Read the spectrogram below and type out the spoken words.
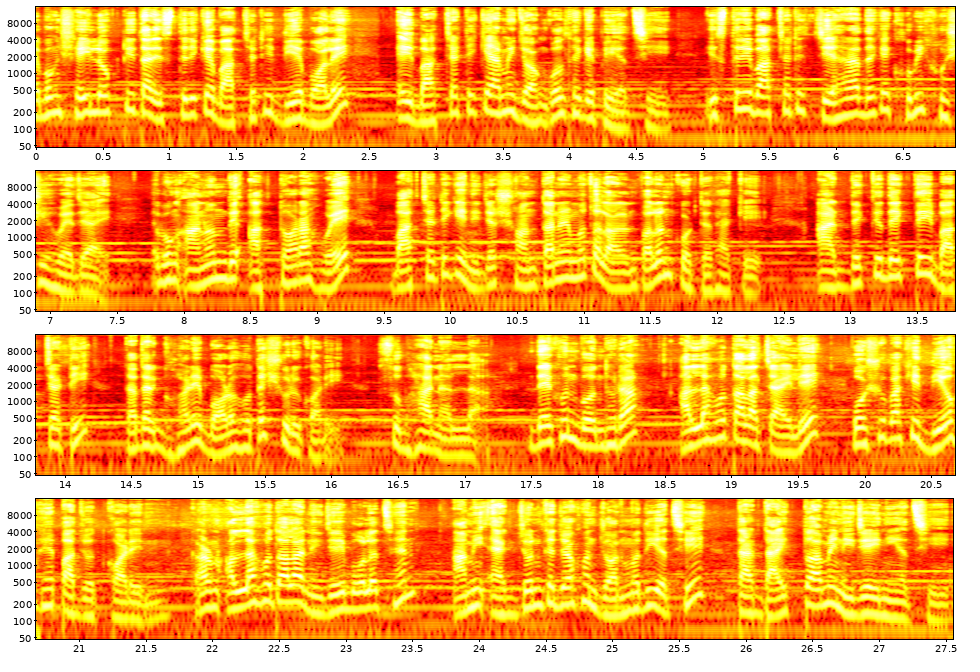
এবং সেই লোকটি তার স্ত্রীকে বাচ্চাটি দিয়ে বলে, এই বাচ্চাটিকে আমি জঙ্গল থেকে পেয়েছি। স্ত্রী বাচ্চাটির চেহারা দেখে খুবই খুশি হয়ে যায় এবং আনন্দে আত্মহারা হয়ে বাচ্চাটিকে নিজের সন্তানের মতো লালন পালন করতে থাকে। আর দেখতে দেখতেই বাচ্চাটি তাদের ঘরে বড় হতে শুরু করে। সুবহান আল্লাহ দেখুন বন্ধুরা, আল্লাহ তালা চাইলে পশু পাখি দিয়েও হেফাজত করেন। কারণ আল্লাহ তালা নিজেই বলেছেন, আমি একজনকে যখন জন্ম দিয়েছি, তার দায়িত্ব আমি নিজেই নিয়েছি।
